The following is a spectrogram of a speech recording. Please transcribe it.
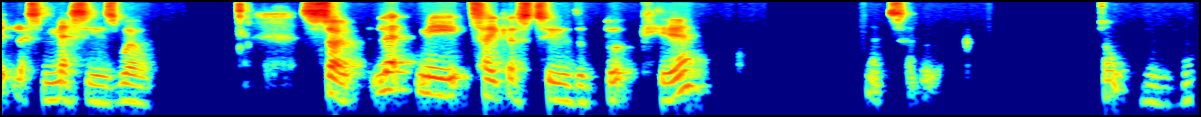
bit less messy as well. So let me take us to the book here. Let's have a look. Oh,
